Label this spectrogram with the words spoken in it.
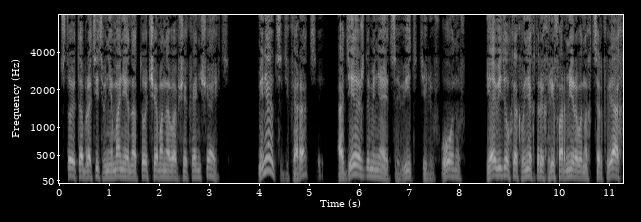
стоит обратить внимание на то, чем она вообще кончается. Меняются декорации, одежда меняется, вид телефонов. Я видел, как в некоторых реформированных церквях,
